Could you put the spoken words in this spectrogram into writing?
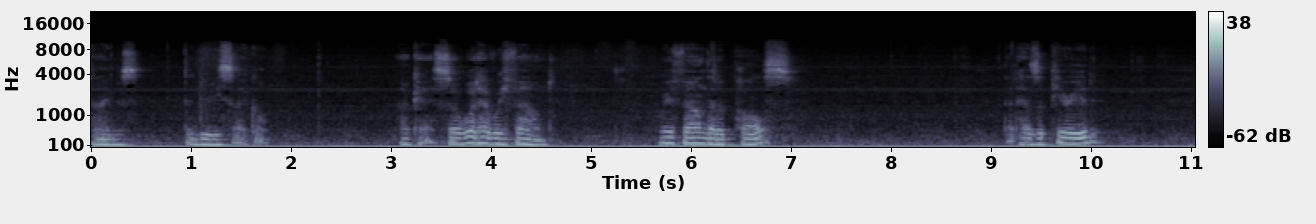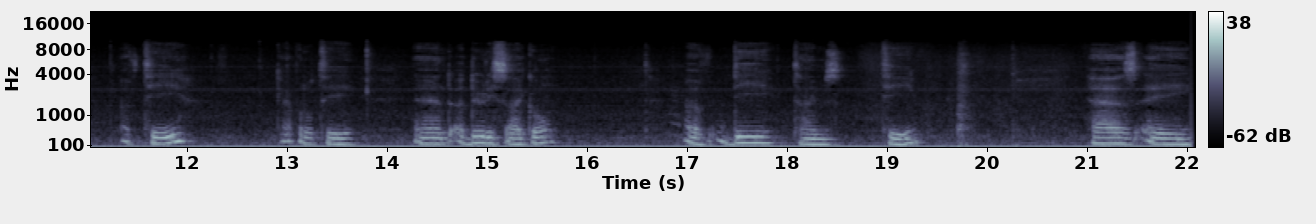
times the duty cycle. Okay, so what have we found? We found that a pulse that has a period of t, capital T, and a duty cycle of d times t has a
